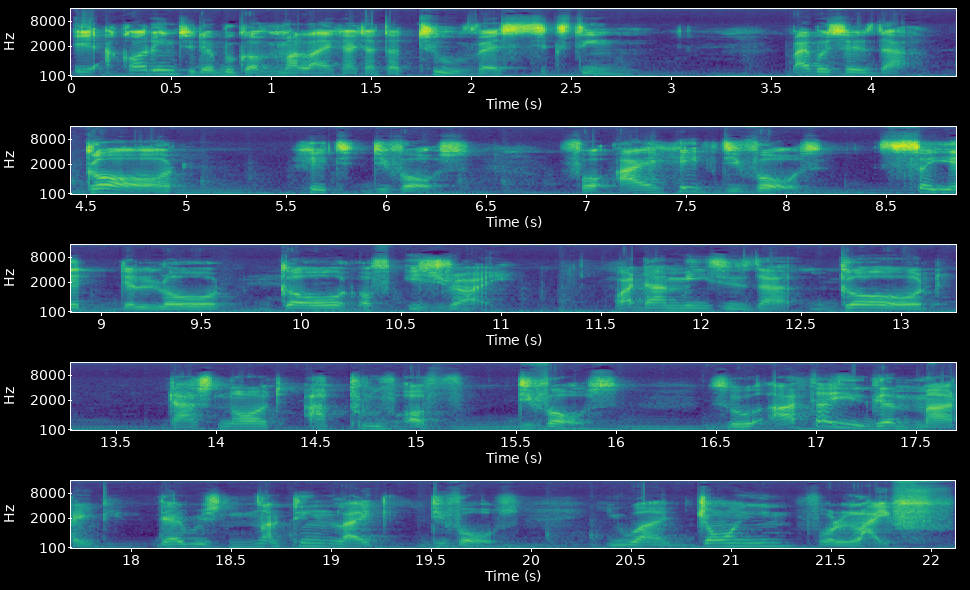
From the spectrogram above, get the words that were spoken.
Eh, according to the book of Malachi chapter 2 verse 16, Bible says that God hates divorce. For I hate divorce, saith the Lord God of Israel. What that means is that God does not approve of divorce. So after you get married, there is nothing like divorce. You are joined for life.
